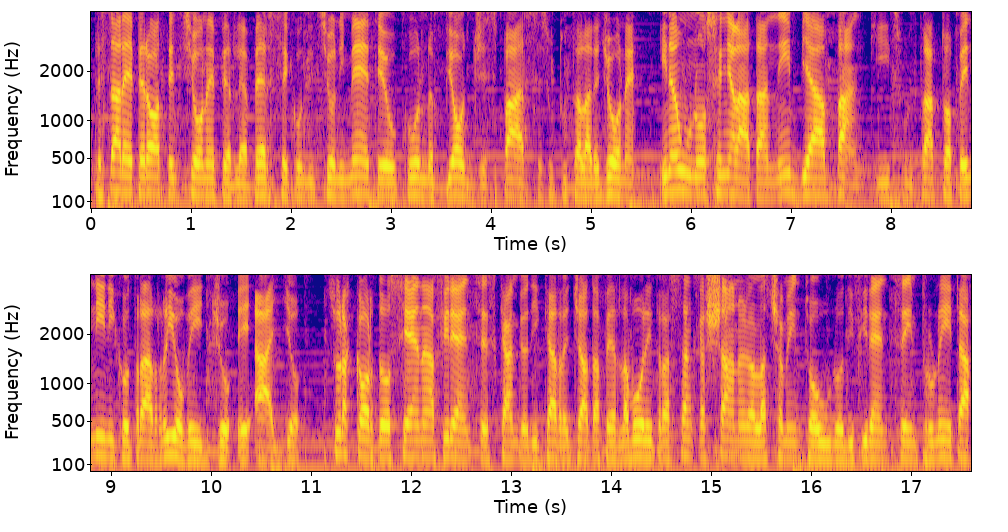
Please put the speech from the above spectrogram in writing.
Prestare però attenzione per le avverse condizioni meteo con piogge sparse su tutta la regione. In A1 segnalata nebbia a banchi sul tratto appenninico tra Rio Veggio e Aglio. Su raccordo Siena-Firenze, scambio di carreggiata per lavori tra San Casciano e l'allacciamento A1 di Firenze in Pruneta.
